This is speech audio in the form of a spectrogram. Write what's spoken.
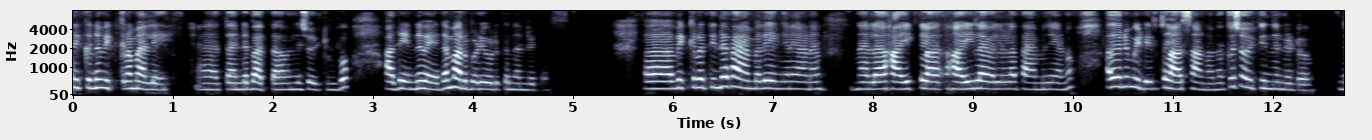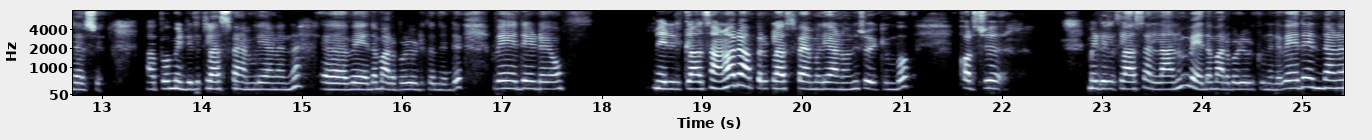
നിൽക്കുന്ന വിക്രം അല്ലേ തന്റെ ഭർത്താവ് എന്ന് ചോദിക്കുമ്പോൾ അത് എന്ന് വേദം മറുപടി കൊടുക്കുന്നുണ്ട് കേട്ടോ വിക്രത്തിന്റെ ഫാമിലി എങ്ങനെയാണ്? നല്ല ഹൈ ക്ലാ ഹൈ ലെവലുള്ള ഫാമിലിയാണോ അതൊരു മിഡിൽ ക്ലാസ് ആണോ? എന്നൊക്കെ ചോദിക്കുന്നുണ്ട് കേട്ടോ ദർശൻ അപ്പൊ മിഡിൽ ക്ലാസ് ഫാമിലി ആണെന്ന് വേദ മറുപടി കൊടുക്കുന്നുണ്ട്. വേദയുടെയോ മിഡിൽ ക്ലാസ് ആണോ ഒരു അപ്പർ ക്ലാസ് ഫാമിലി ആണോ എന്ന് ചോദിക്കുമ്പോൾ കുറച്ച് മിഡിൽ ക്ലാസ് അല്ലാന്നും വേദ മറുപടി കൊടുക്കുന്നുണ്ട്. വേദ എന്താണ്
